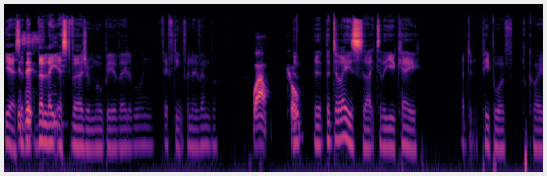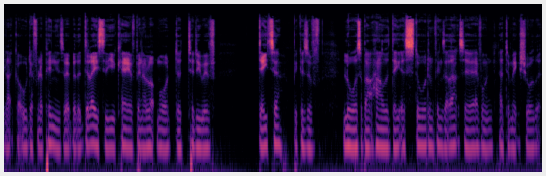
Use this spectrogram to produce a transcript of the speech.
yeah, so Is the, this the the- latest version will be available on 15th of November. Wow, cool. The, the delays like to the UK, I didn't, people have quite like got all different opinions of it, but the delays to the UK have been a lot more to, to do with data because of laws about how the data is stored and things like that. So everyone had to make sure that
